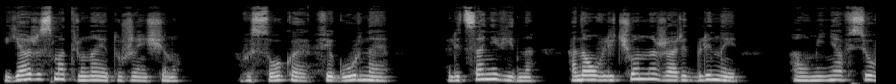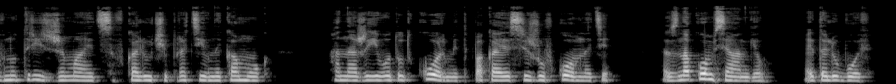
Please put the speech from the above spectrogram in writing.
Я же смотрю на эту женщину. Высокая, фигурная. Лица не видно. Она увлеченно жарит блины, а у меня все внутри сжимается в колючий противный комок. Она же его тут кормит, пока я сижу в комнате. Знакомься, ангел, это любовь.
